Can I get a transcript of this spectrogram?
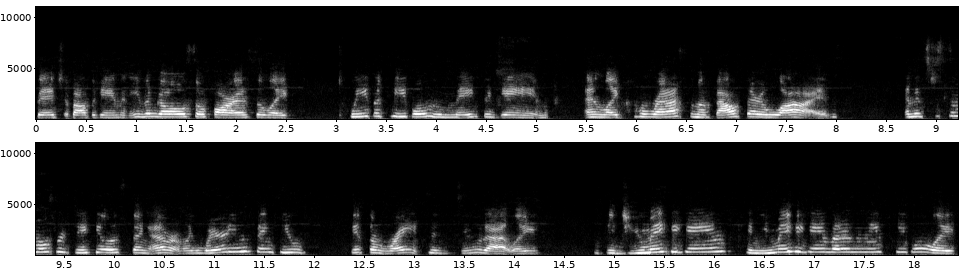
bitch about the game and even go so far as to like tweet the people who make the game and like harass them about their lives. And it's just the most ridiculous thing ever. Like where do you think you get the right to do that? Like did you make a game? Can you make a game better than these people? Like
